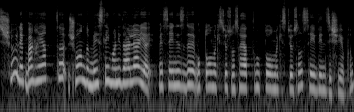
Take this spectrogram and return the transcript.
Şöyle ben hayatta şu anda mesleğim hani derler ya mesleğinizde mutlu olmak istiyorsanız, hayatta mutlu olmak istiyorsanız sevdiğiniz işi yapın.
